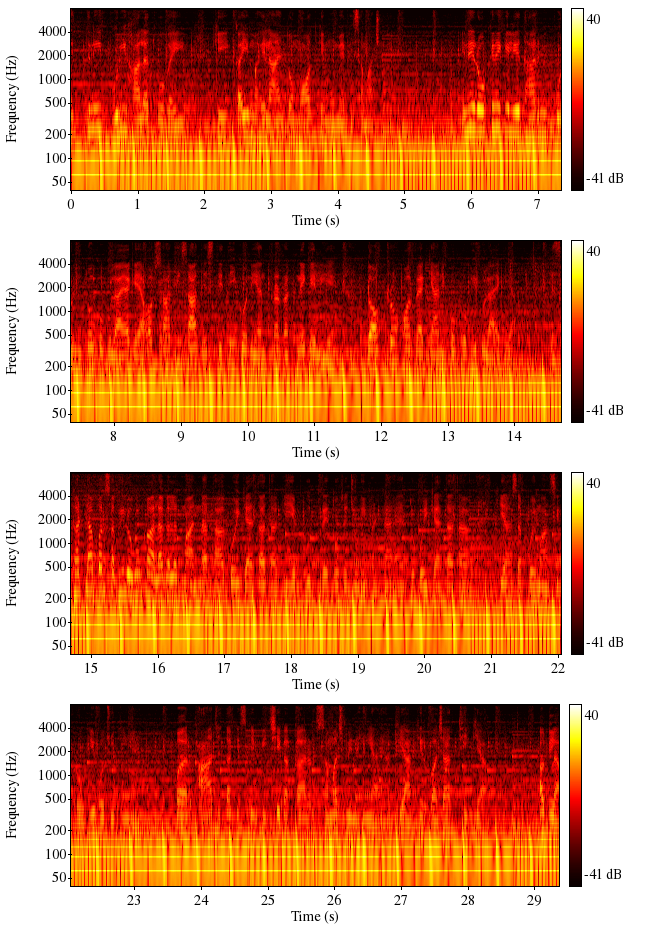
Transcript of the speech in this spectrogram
इतनी बुरी हालत हो गई कि कई महिलाएँ तो मौत के मुँह में भी समा चुकी थी। इन्हें रोकने के लिए धार्मिक पुरोहितों को बुलाया गया और साथ ही साथ स्थिति को नियंत्रण रखने के लिए डॉक्टरों और वैज्ञानिकों को भी बुलाया गया। इस घटना पर सभी लोगों का अलग अलग मानना था। कोई कहता था कि ये भूत प्रेतों से जुड़ी घटना है तो कोई कहता था कि यह सब कोई मानसिक रोगी हो चुकी हैं। पर आज तक इसके पीछे का कारण समझ में नहीं आया कि आखिर वजह थी क्या। अगला,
